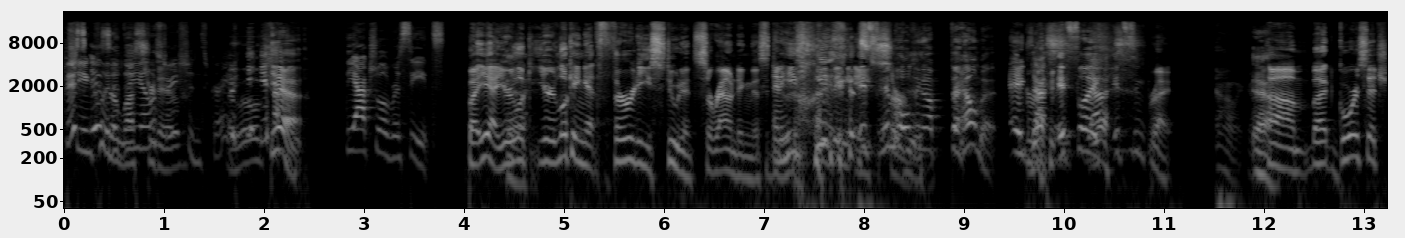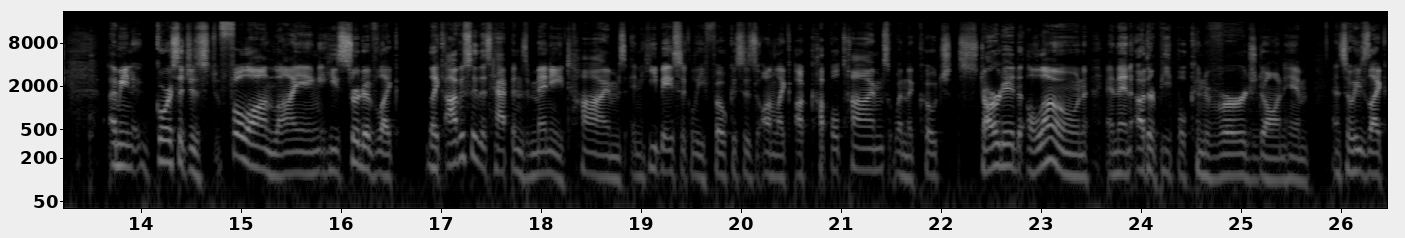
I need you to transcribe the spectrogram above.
This she is included the illustrations. Great. A yeah. The actual receipts. But yeah, you're Yeah. look you're looking at 30 students surrounding this dude. And he's giving a It's him sermon. holding up the helmet. Exactly. It's like Yes. it's. In- right. oh my god. Yeah. Um, but Gorsuch, I mean, Gorsuch is full on lying. He's sort of like, like obviously this happens many times, and he basically focuses on like a couple times when the coach started alone, and then other people converged on him, and so he's like,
